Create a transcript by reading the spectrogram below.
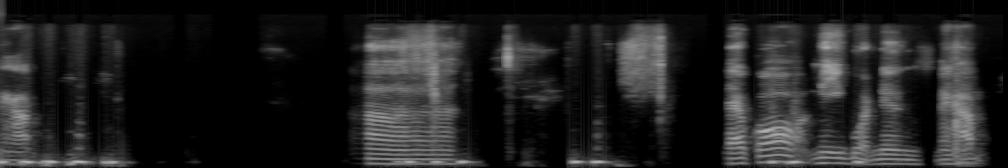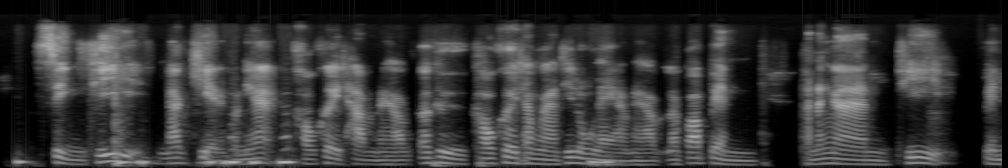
นะครับแล้วก็มีอีกบทหนึ่งนะครับ สิ่งที่นักเขียนคนนี้เขาเคยทำนะครับ ก็คือเขาเคยทำงานที่โรงแรมนะครับ แล้วก็เป็นพนักงานที่เป็น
